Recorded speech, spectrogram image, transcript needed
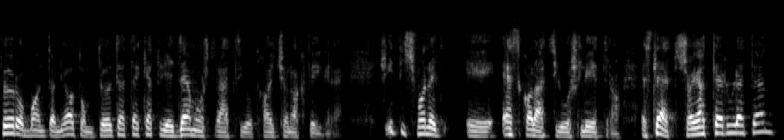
fölrobbantani atomtölteteket, hogy egy demonstrációt hajtsanak végre. És itt is van egy eszkalációs létra. Ezt lehet saját területen,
